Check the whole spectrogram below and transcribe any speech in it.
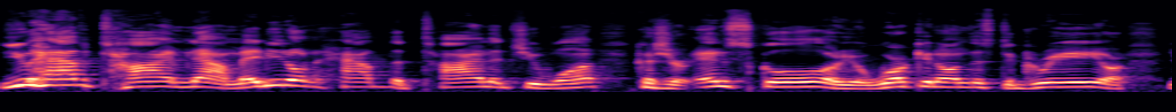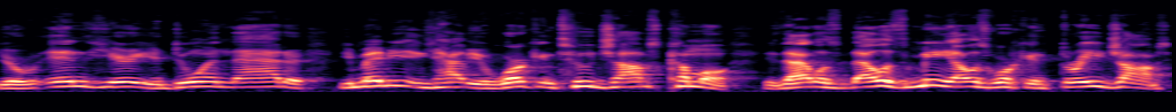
You have time now. Maybe you don't have the time that you want because you're in school or you're working on this degree or you're in here, you're doing that, or you maybe you have you're working two jobs. Come on. That was that was me. I was working three jobs.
